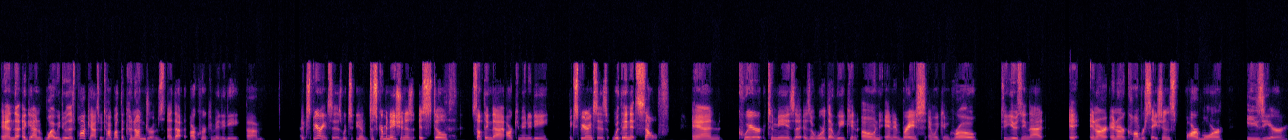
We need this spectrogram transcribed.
and the, again why we do this podcast we talk about the conundrums uh, that our queer community um experiences which you know discrimination is is still something that our community experiences within itself. And queer to me is a is a word that we can own and embrace and we can grow to using that it in our in our conversations far more easier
